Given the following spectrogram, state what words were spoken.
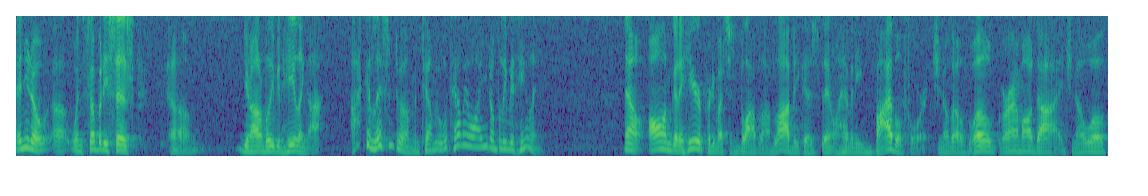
And you know, uh, when somebody says, um, you know, I don't believe in healing, I, I can listen to them and tell me, well, tell me why you don't believe in healing. Now, all I'm going to hear pretty much is blah, blah, blah because they don't have any Bible for it. You know, they'll, well, grandma died. You know, well,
